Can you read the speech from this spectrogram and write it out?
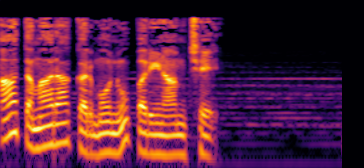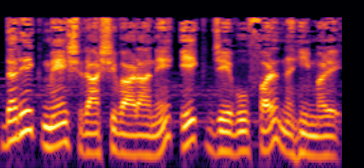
આ તમારા કર્મોનું પરિણામ છે. દરેક મેષ રાશિવાળાને એક જેવું ફળ નહીં મળે.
